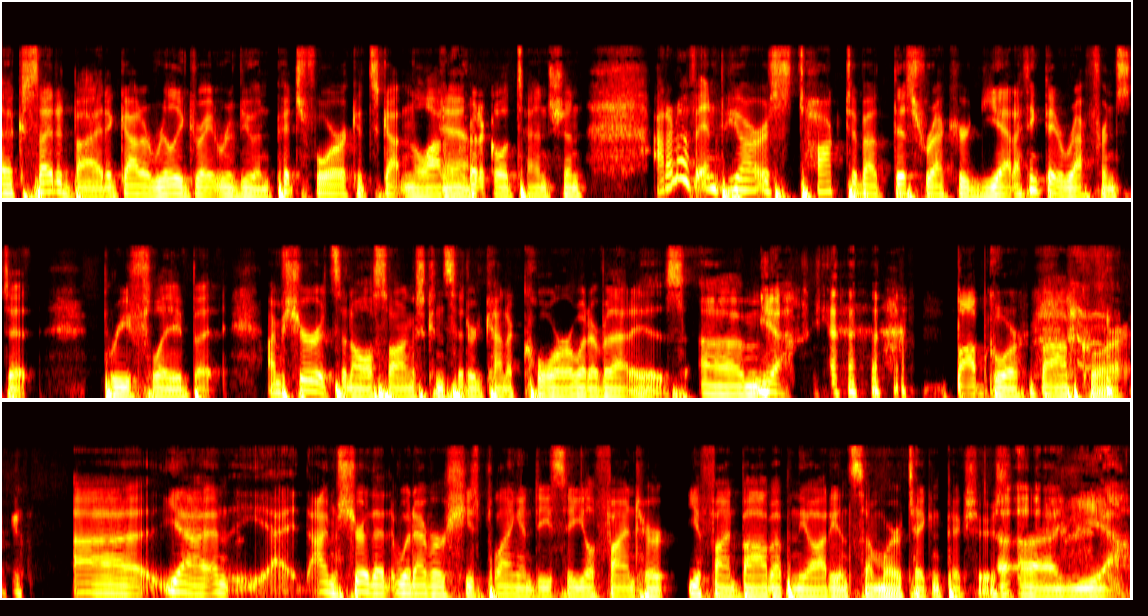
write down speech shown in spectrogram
excited by it. It got a really great review in Pitchfork. It's gotten a lot Yeah. of critical attention. I don't know if NPR has talked about this record yet. I think they referenced it briefly, but I'm sure it's an all songs considered kind of core or whatever that is. Um, Yeah. Bob Core. Bob Core. Uh, yeah, and I'm sure that whatever she's playing in DC, you'll find her, you'll find Bob up in the audience somewhere taking pictures. Uh, uh, yeah.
